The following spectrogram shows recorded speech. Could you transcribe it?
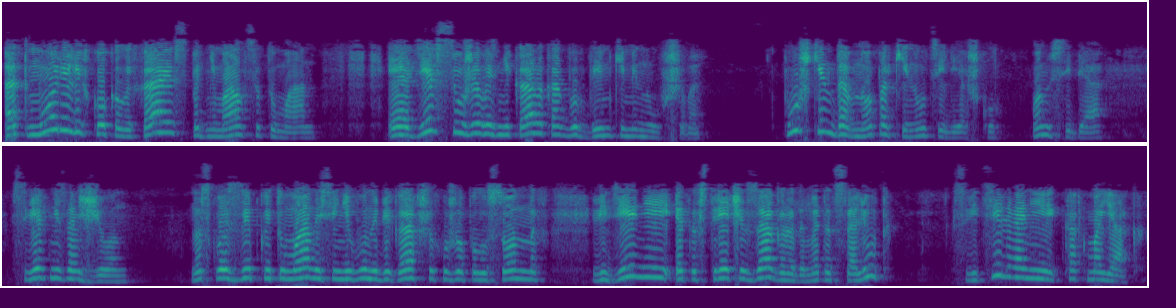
От моря, легко колыхаясь, поднимался туман — и Одесса уже возникала как бы в дымке минувшего. Пушкин давно покинул тележку. Он у себя. Свет не зажжен. Но сквозь зыбкий туман и синеву набегавших уже полусонных видений эта встреча за городом, этот салют, светили они, как маяк.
